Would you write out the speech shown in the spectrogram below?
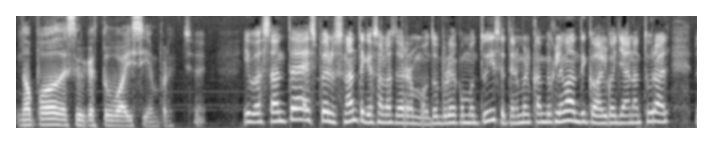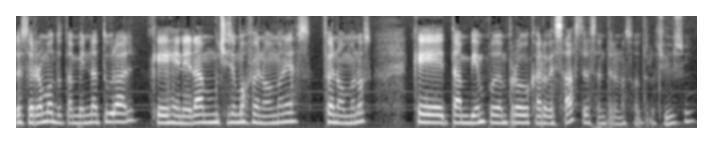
no puedo decir que estuvo ahí siempre. Sí. Y bastante espeluznante que son los terremotos, porque como tú dices, tenemos el cambio climático, algo ya natural, los terremotos también natural, que generan muchísimos fenómenos, fenómenos que también pueden provocar desastres entre nosotros. Sí, sí.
